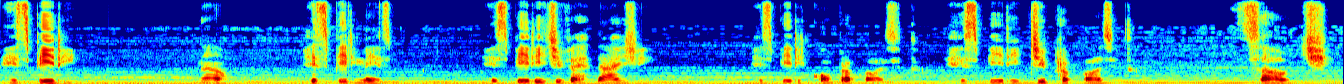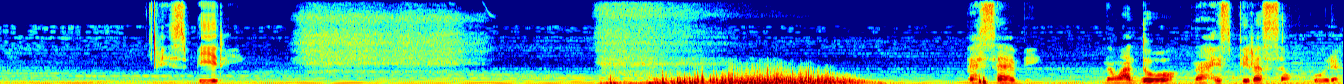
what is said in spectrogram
Respire. Não, respire mesmo. Respire de verdade. Respire com propósito. Respire de propósito. Solte. Respire. Percebe? Não há dor na respiração pura.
